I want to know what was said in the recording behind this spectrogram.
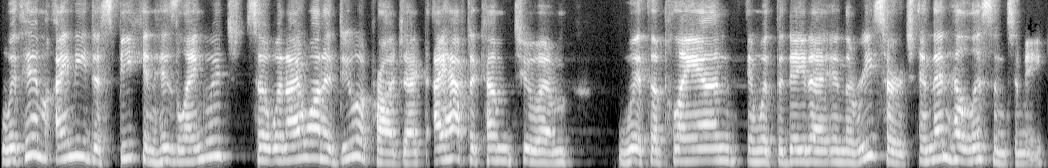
with him, I need to speak in his language. So, when I want to do a project, I have to come to him with a plan and with the data and the research, and then he'll listen to me.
